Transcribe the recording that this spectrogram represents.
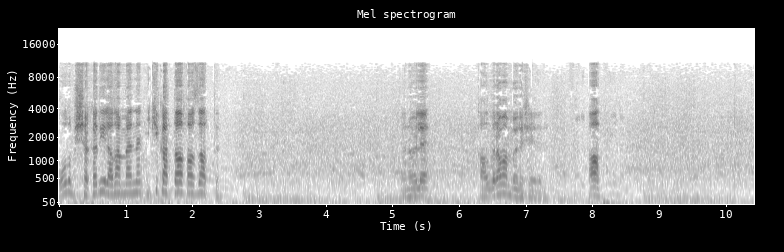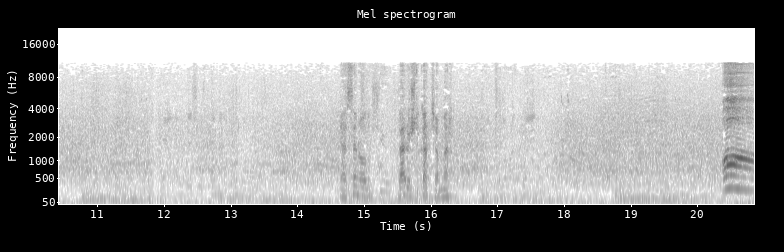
Oğlum şaka değil adam benden iki kat daha fazla attı. Ben öyle kaldıramam böyle şeyleri. Al. Gelsene oğlum. Ver üçlük atacağım ver. Aa!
